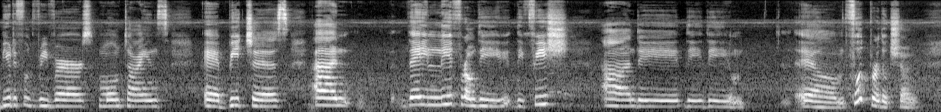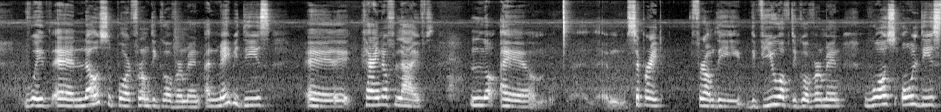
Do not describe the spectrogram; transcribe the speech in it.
beautiful rivers, mountains, uh, beaches, and they live from the, the fish and the, the, the um, food production with uh, low support from the government. And maybe this uh, kind of lives lo- um, separate from the, the view of the government was all this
